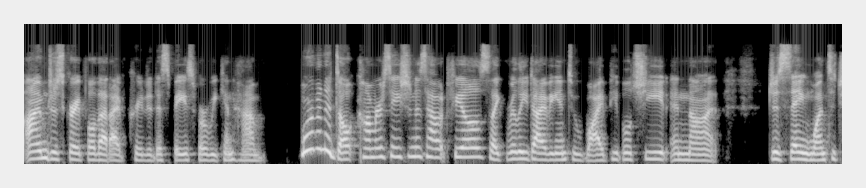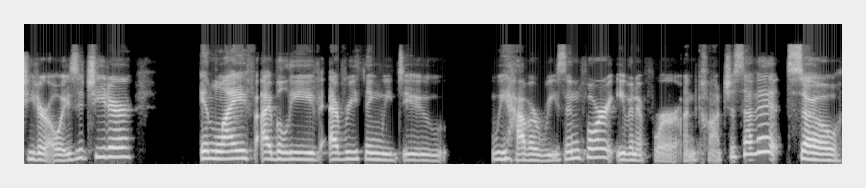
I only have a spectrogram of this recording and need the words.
I'm just grateful that I've created a space where we can have more of an adult conversation, is how it feels like really diving into why people cheat and not just saying once a cheater, always a cheater. In life, I believe everything we do we have a reason for, even if we're unconscious of it. So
